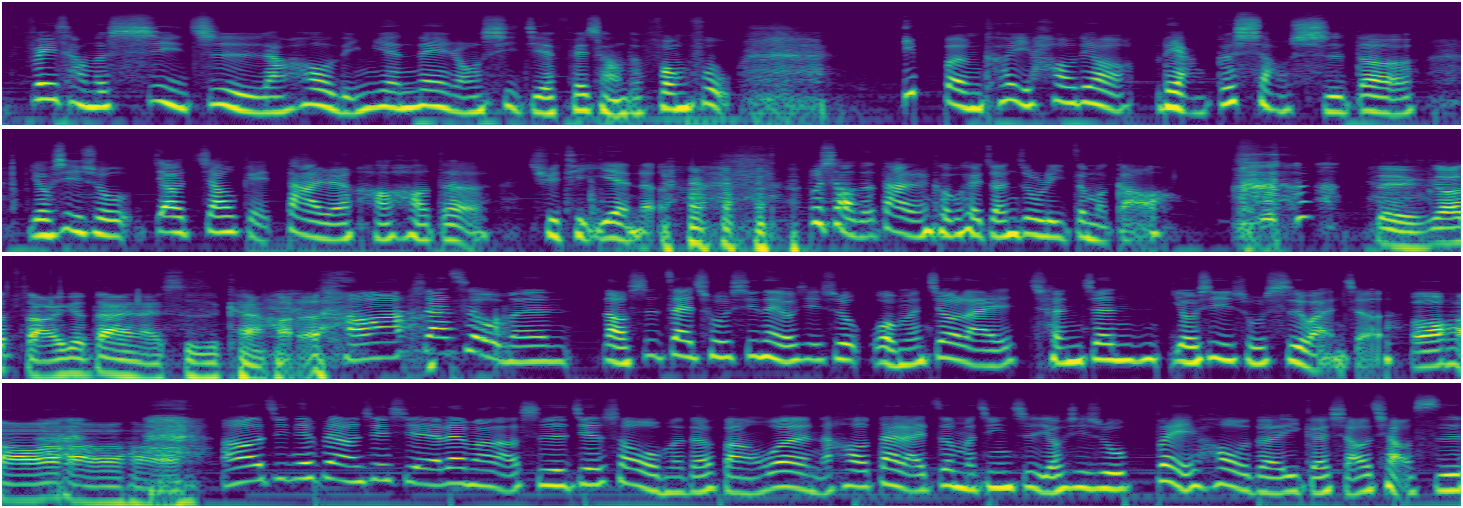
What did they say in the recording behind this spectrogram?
非常的细致，然后里面内容细节非常的丰富。一本可以耗掉两个小时的游戏书，要交给大人好好的去体验了。不晓得大人可不可以专注力这么高？对，要找一个大人来试试看好了。好啊，下次我们老师再出新的游戏书，我们就来成真游戏书试玩者。哦，好啊，好啊，好啊。好，今天非常谢谢赖马老师接受我们的访问，然后带来这么精致游戏书背后的一个小巧思。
